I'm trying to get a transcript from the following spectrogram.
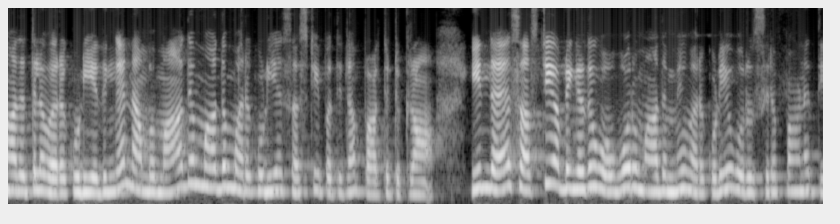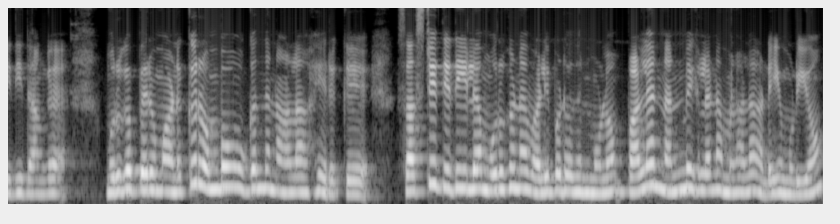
மாதத்தில் வரக்கூடியதுங்க. நம்ம மாதம் மாதம் வரக்கூடிய சஷ்டி பற்றி தான் பார்த்துட்டுருக்குறோம். இந்த சஷ்டி அப்படிங்கிறது ஒவ்வொரு மாதமே வரக்கூடிய ஒரு சிறப்பான திதி தாங்க முருகப்பெருமானுக்கு ரொம்ப உகந்த நாளாக இருக்குது சஷ்டி திதியில் முருகனை வழிபடுவதன் மூலம் பல நன்மைகளை நம்மளால் அடைய முடியும்.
